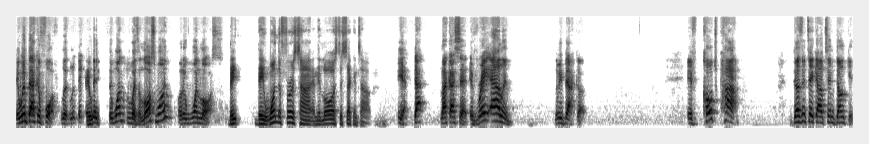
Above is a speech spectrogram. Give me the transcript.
they went back and forth. Look, look they, they, they, they won. Was it lost one or they won lost? They they won the first time and they lost the second time. Yeah, that like I said, if Ray Allen, let me back up. If Coach Pop doesn't take out Tim Duncan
